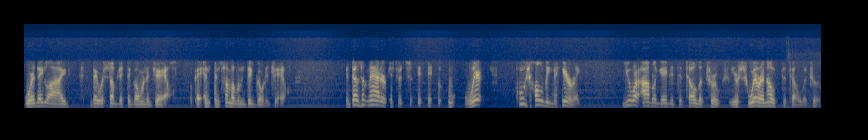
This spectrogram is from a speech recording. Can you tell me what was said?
where they lied, they were subject to going to jail. Okay, and and some of them did go to jail. It doesn't matter if it's it, it, where who's holding the hearing you are obligated to tell the truth. You're swear an oath to tell the truth.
